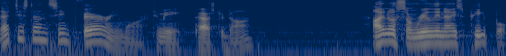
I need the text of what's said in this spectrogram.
that just doesn't seem fair anymore to me, Pastor Don. I know some really nice people.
